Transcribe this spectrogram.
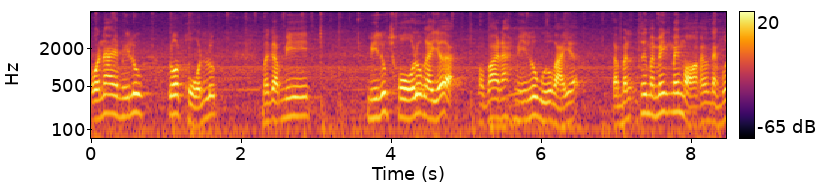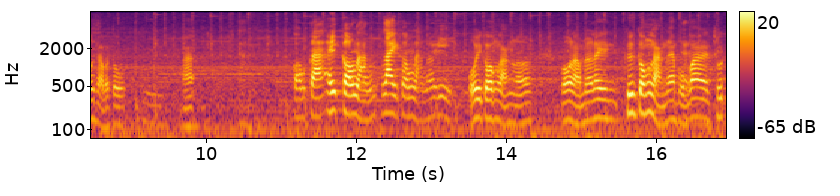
โอนาน่ายังมีลูกโลดโผนลูก เหมือนกับมีมีลูกโชว์ลูกอะไรเยอะอะผมว่านะมีลูกหวือหวาเยอะ แต่มันซึ่งมันไม่ไม่เหมาะกับตำแหน่งผู้สาประตูฮะ กองกลางไอ้ยกองหลังไล่กองหลังแล้วพี่โอ้ยกองหลังเหรอกองหลังมันอะไรคือกองหลังเนี่ยผมว่าชุด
